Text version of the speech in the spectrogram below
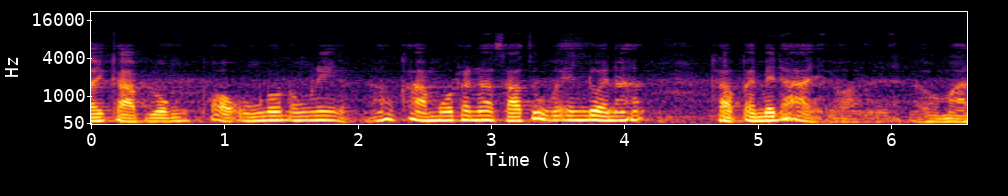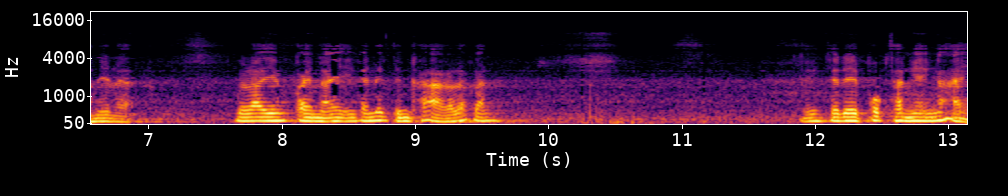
ไปกราบหลวงพ่อองค์โน้นองค์นี้เอาข้าโมทนาสาธุกับเองด้วยนะฮะข้าไปไม่ได้ก็เอามานี่แหละ เวลายังไปไหนก็นึกถึงข้ากันแล้วกันจะได้พบท่านง่าย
